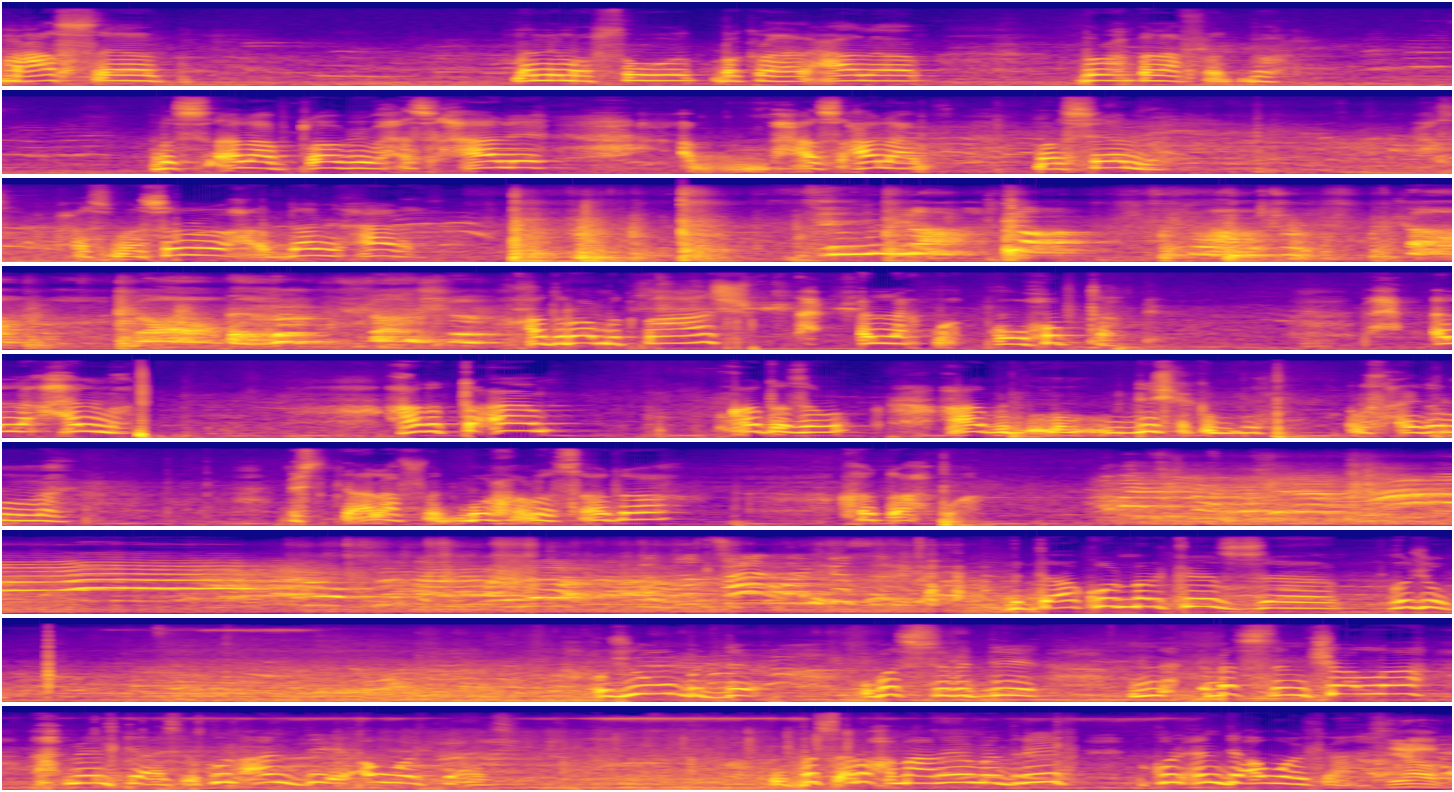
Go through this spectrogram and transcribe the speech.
معصب ماني مبسوط بكره العالم بروح بلعب فوتبول. بس ألعب طابي بحس حالي بحس حالي مارسيلو. بحس مارسيلو قدامي حارس أضرب 12 بحقق لك موهبتك بحقق لك حلمك. هذا الطعم هذا زم... هذا بديش اكبه خلص حيضلوا معي. بس العب فوتبول خلص. هذا خط أحمر. بدي اكون مركز آه، هجوم. هجوم بدي وبس بدي بس إن شاء الله أحمل كاس يكون عندي أول كأس. وبس أروح مع ريال مدريد يكون عندي أول كأس. يلا.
